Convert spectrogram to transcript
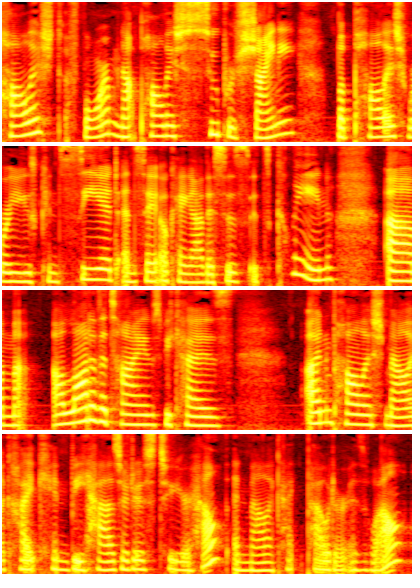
polished form, not polished super shiny, but polished where you can see it and say, okay, yeah, this is it's clean. Um, a lot of the times because unpolished malachite can be hazardous to your health and malachite powder as well.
